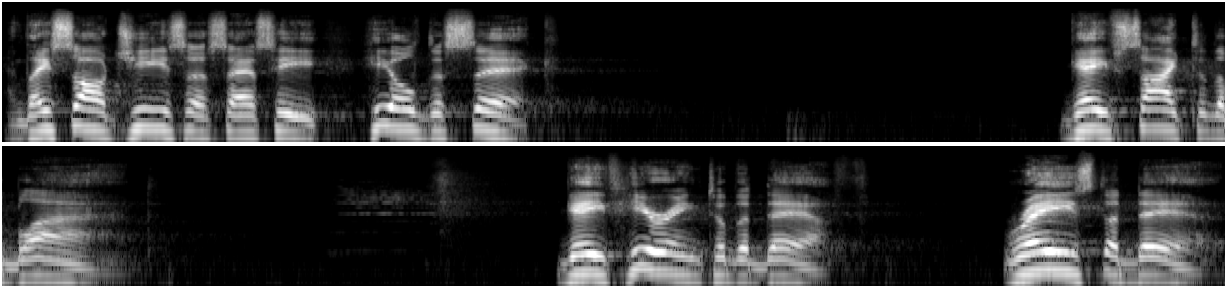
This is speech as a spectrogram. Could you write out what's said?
And they saw Jesus as he healed the sick, gave sight to the blind, gave hearing to the deaf, raised the dead.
